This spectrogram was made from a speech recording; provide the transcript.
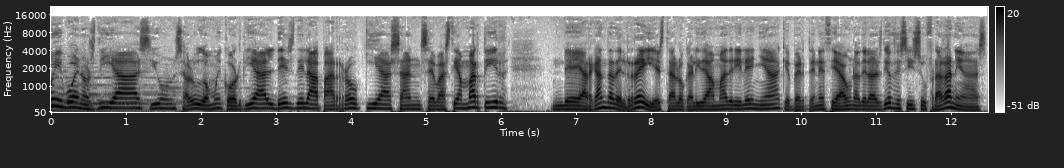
Muy buenos días y un saludo muy cordial desde la parroquia San Sebastián Mártir de Arganda del Rey, esta localidad madrileña que pertenece a una de las diócesis sufragáneas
